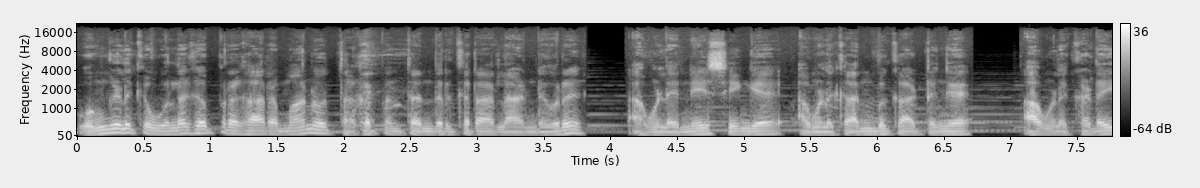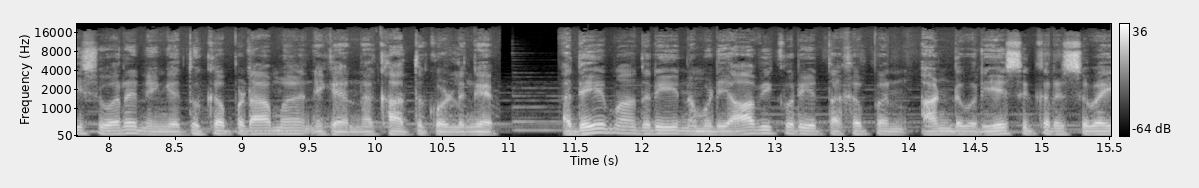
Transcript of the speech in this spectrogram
உங்களுக்கு உலக பிரகாரமான ஒரு தகப்பன் தந்திருக்கிறார் ஆண்டவர். அவங்கள நேசிங்க. அவங்களுக்கு அன்பு காட்டுங்க. அவங்கள கடைசி வரை நீங்கள் துக்கப்படாமல் நீங்கள் என்ன காத்து அதே மாதிரி நம்முடைய ஆவிக்குரிய தகப்பன் ஆண்டவர் இயேசு கிறிஸ்துவை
